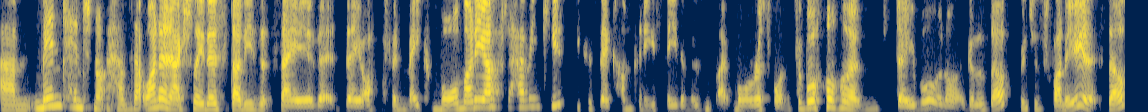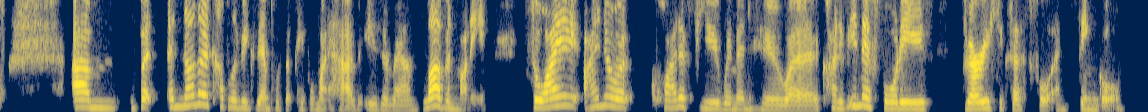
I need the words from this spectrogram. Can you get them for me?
Um, men tend to not have that one. And actually, there's studies that say that they often make more money after having kids because their companies see them as like more responsible and stable and all that kind of stuff, which is funny in itself. Um, but another couple of examples that people might have is around love and money. So I I know quite a few women who are kind of in their 40s, very successful and single,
